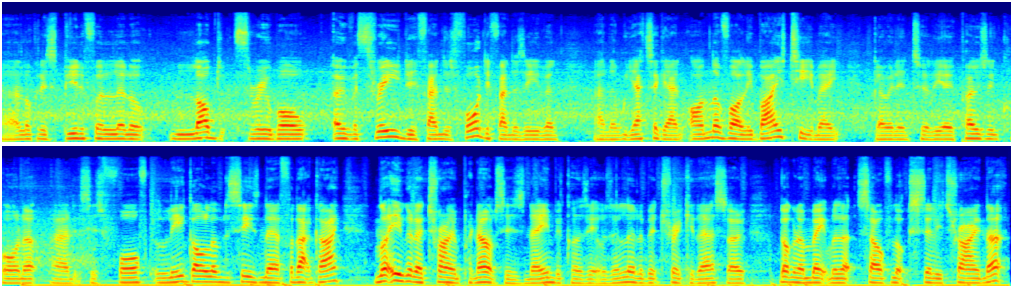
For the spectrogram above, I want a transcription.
Uh, look at this beautiful little lobbed through ball. Over three defenders four defenders even and yet again on the volley by his teammate going into the opposing corner. And it's his fourth league goal of the season there for that guy. Not even going to try and pronounce his name because it was a little bit tricky there. So not going to make myself look silly trying that.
